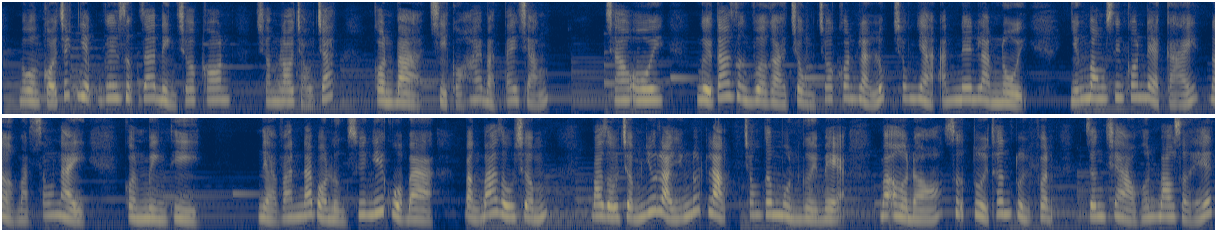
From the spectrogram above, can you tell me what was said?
mà còn có trách nhiệm gây dựng gia đình cho con, chăm lo cháu chắt, còn bà chỉ có hai bàn tay trắng. Chao ôi, người ta dựng vừa gả chồng cho con là lúc trong nhà ăn nên làm nổi, những mong sinh con đẻ cái nở mặt sau này, còn mình thì... Nhà văn đã bỏ lửng suy nghĩ của bà bằng ba dấu chấm, ba dấu chấm như là những nốt lặng trong tâm hồn người mẹ mà ở đó sự tuổi thân tuổi phận dâng trào hơn bao giờ hết.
